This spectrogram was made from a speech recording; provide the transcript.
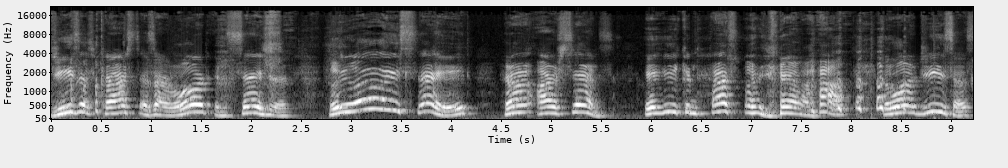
Jesus Christ as our Lord and Savior, we will be saved from our sins. If you confess with your mouth the Lord Jesus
